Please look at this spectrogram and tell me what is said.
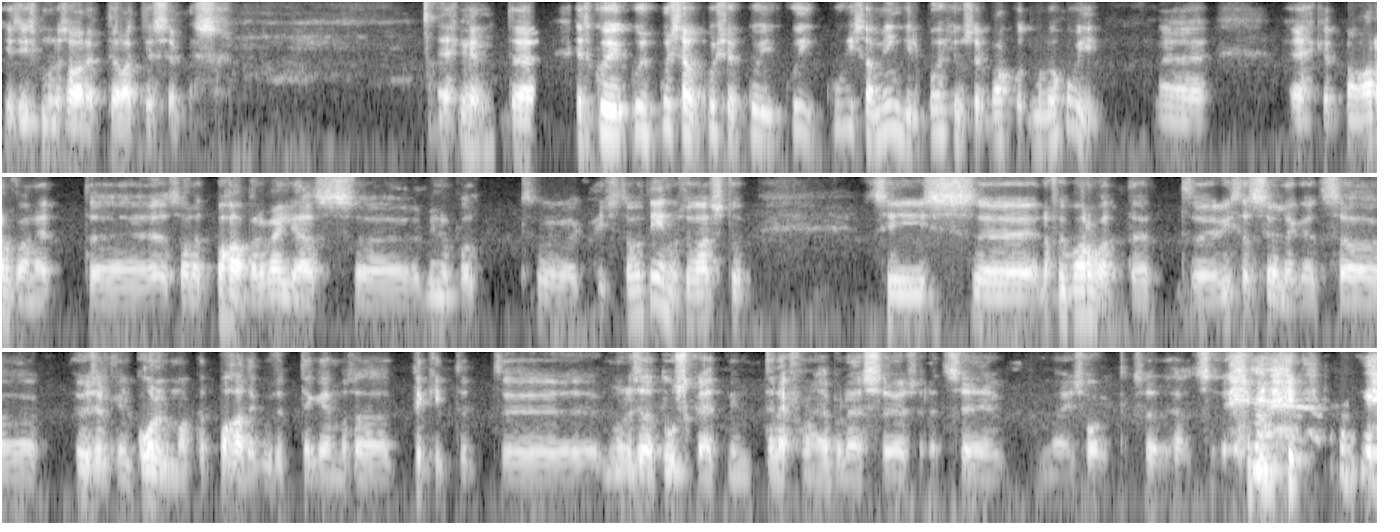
ja siis mulle saadeti alati SMS. ehk et, et kui, kui, kui sa, kui sa, kui, kui, kui sa mingil põhjusel pakud mulle huvi eh, ehk et ma arvan, et äh, sa oled paha peal väljas äh, minu poolt äh, kaitstava teenuse vastu, siis äh, noh, võib arvata, et äh, lihtsalt sellega, et sa öösel kell kolm hakkad pahategusid tegema, sa tekitad äh, mulle seda tuska, et mind telefon ajab üles öösel, et see, ma ei soovitaks seda teha, et see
